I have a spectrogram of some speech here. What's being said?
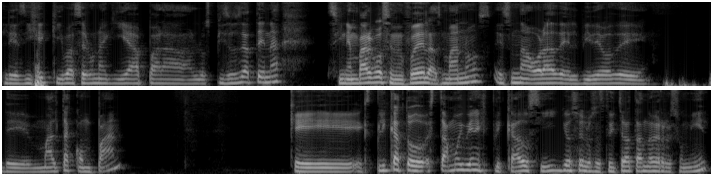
les dije que iba a ser una guía para los pisos de Atena. Sin embargo, se me fue de las manos. Es una hora del video de, de Malta con pan. Que explica todo. Está muy bien explicado, sí. Yo se los estoy tratando de resumir.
